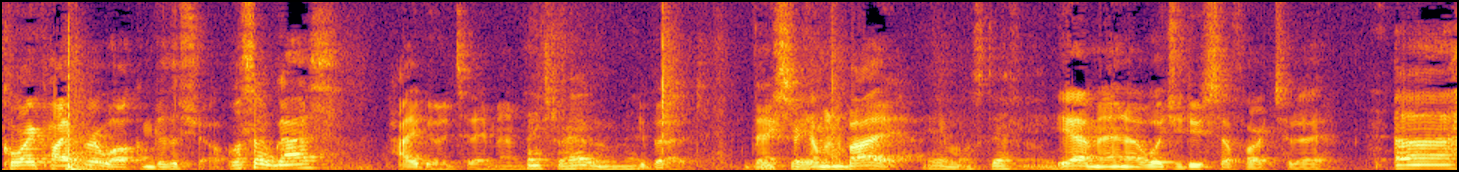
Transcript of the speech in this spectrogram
Corey Piper, welcome to the show. What's up, guys? How you doing today, man? Thanks for having me, You bet. Thanks for Appreciate coming by. Yeah, most definitely. Yeah, man. Uh, what'd you do so far today? Uh,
